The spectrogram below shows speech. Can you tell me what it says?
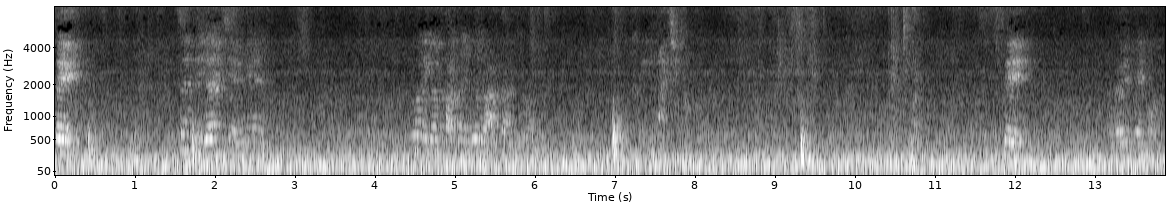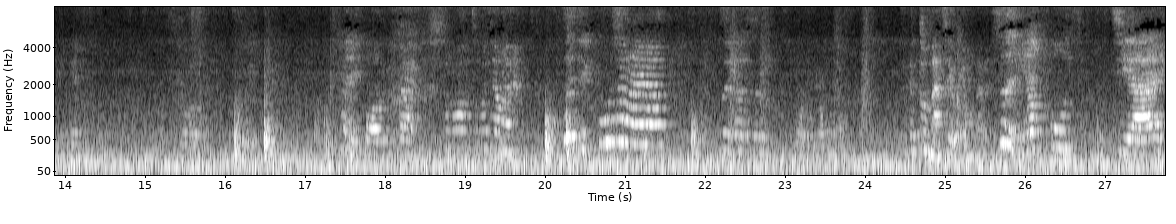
對？对，身体在前面，用一个把那个拉杆出来。对，我在一边旁边。说，对，看你拖明白，什么？怎麼這樣呢？自己铺上来呀、这个是有用的。这个肚腩是有用的。是你要铺起来，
